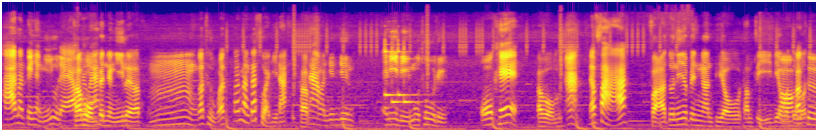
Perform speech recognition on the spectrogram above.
พาร์ทมันเป็นอย่างนี้อยู่แล้วครับผมใช่ไหเป็นอย่างนี้เลยครับ อืมก็ถือว่าเอ้ยมันก็สวยดีนะครับ หน้ามันยืนยืนๆไอ้นี่ดีมูทูดี โอเค ครับผม อะ แล้วฝา ฝาตัวนี้จะเป็นงานเพียวทำสีเดียวอ๋กับอตัวก็รถ คือ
